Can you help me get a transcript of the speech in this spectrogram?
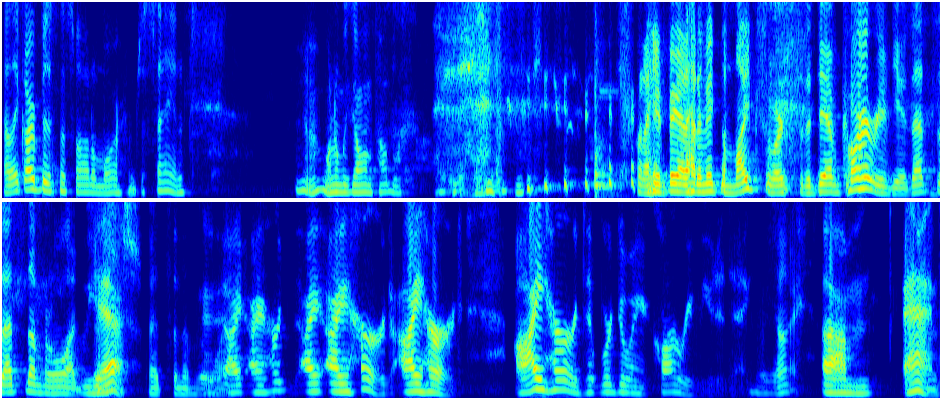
I like our business model more. I'm just saying. Know, when are we going public? when I can figure out how to make the mics work for the damn car reviews. That's that's number one. Yes, That's the number one. I, I heard. I, I heard. I heard. I heard that we're doing a car review today. Um, and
